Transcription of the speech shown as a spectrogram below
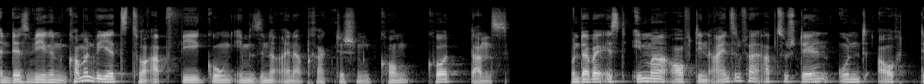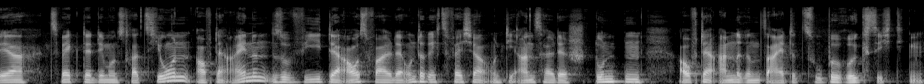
Deswegen kommen wir jetzt zur Abwägung im Sinne einer praktischen Konkordanz. Und dabei ist immer auf den Einzelfall abzustellen und auch der Zweck der Demonstration auf der einen sowie der Auswahl der Unterrichtsfächer und die Anzahl der Stunden auf der anderen Seite zu berücksichtigen.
